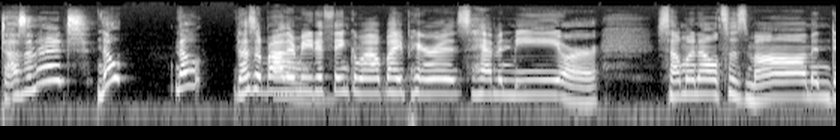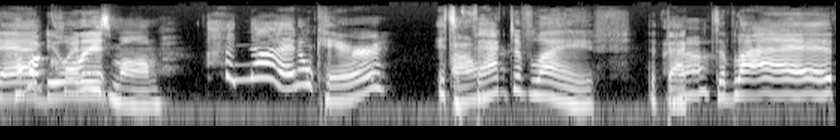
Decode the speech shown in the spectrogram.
doesn't it? Nope. Nope. Doesn't bother Oh. me to think about my parents having me or someone else's mom and dad How about doing Corey's it. mom? No, I don't care. It's a Oh. fact of life. The fact of life.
